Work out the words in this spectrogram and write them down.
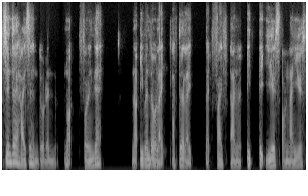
现在还是很多人 not following that. Not even though like after like like five um, eight eight years or nine years.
